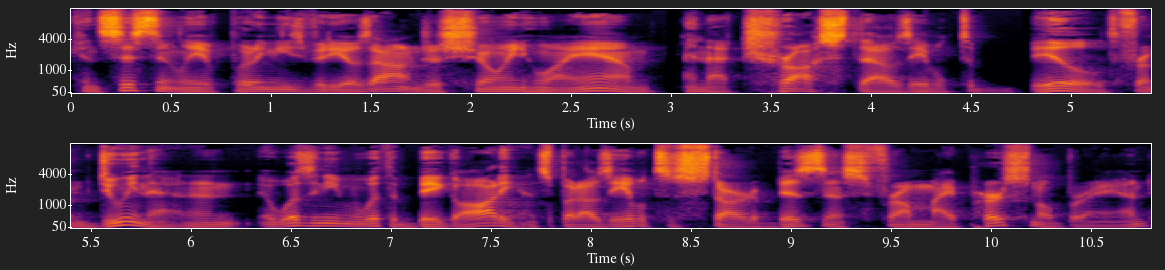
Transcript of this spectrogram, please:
consistently of putting these videos out and just showing who I am and that trust that I was able to build from doing that. And it wasn't even with a big audience, but I was able to start a business from my personal brand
